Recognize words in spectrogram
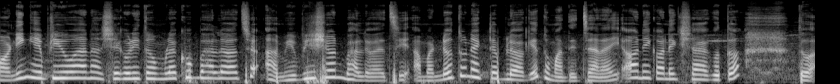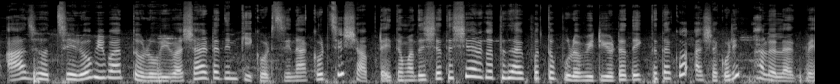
মর্নিং, এভরিওয়ান। আশা করি তোমরা খুব ভালো আছো, আমিও ভীষণ ভালো আছি। আমার নতুন একটা ব্লগে তোমাদের জানাই অনেক অনেক স্বাগত। তো আজ হচ্ছে রবিবার, তো রবিবার সারাটা দিন কী করছি, না করছি সবটাই তোমাদের সাথে শেয়ার করতে থাকব। তো পুরো ভিডিওটা দেখতে থাকো, আশা করি ভালো লাগবে।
